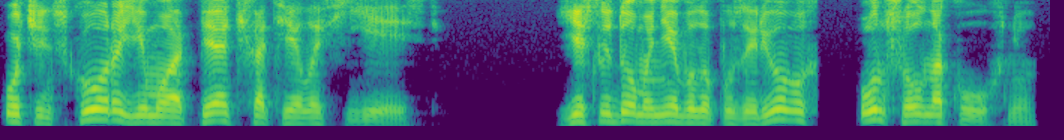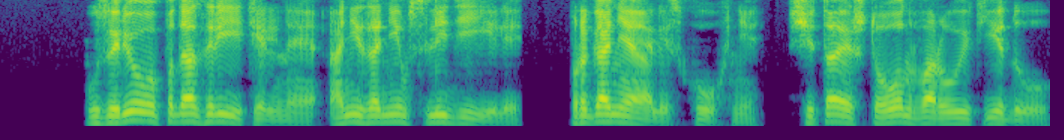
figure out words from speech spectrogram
Очень скоро ему опять хотелось есть. Если дома не было Пузыревых, он шел на кухню. Пузыревы подозрительные, они за ним следили, прогоняли с кухни, считая, что он ворует еду.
